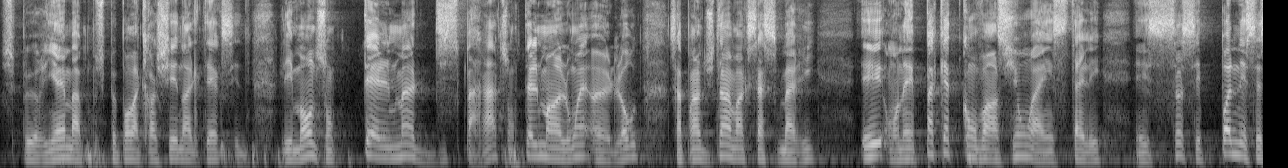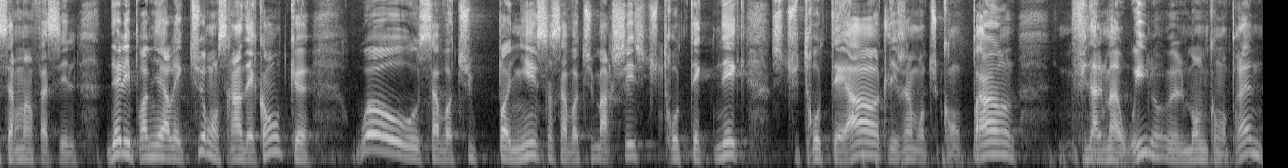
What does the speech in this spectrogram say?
Je peux rien, je peux pas m'accrocher dans le texte. Les mondes sont tellement disparates, sont tellement loin un de l'autre. Ça prend du temps avant que ça se marie. Et on a un paquet de conventions à installer. Et ça, c'est pas nécessairement facile. Dès les premières lectures, on se rendait compte que, wow, ça va-tu pogner, ça, ça va-tu marcher? C'est-tu trop technique? C'est-tu trop théâtre? Les gens vont-tu comprendre? Finalement, oui, le monde comprenne.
